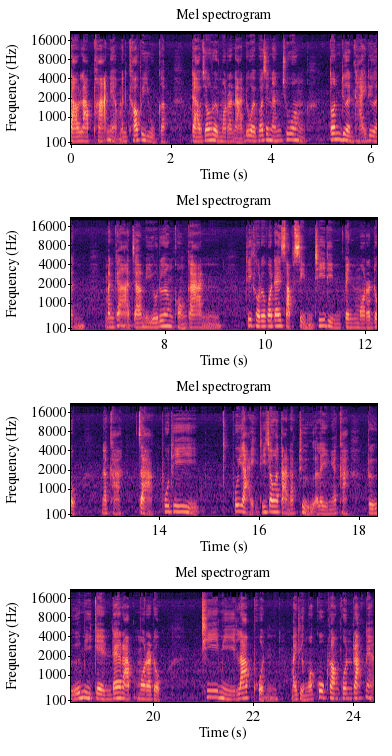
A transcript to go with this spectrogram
ดาวลาภะเนี่ยมันเข้าไปอยู่กับดาวเจ้าเรือนมรณะด้วย เพราะฉะนั้นช่วงต้นเดือนท้ายเดือน มันก็อาจจะมีเรื่องของการที่เขาเรียกว่าได้ทรัพย์สินที่ดินเป็นมรดกนะคะ จากผู้ที่ผู้ใหญ่ที่เจ้าตานับถืออะไรอย่างเงี้ยค่ะ หรือมีเกณฑ์ได้รับมรดกที่มีลาภผล หมายถึงว่ากู้ครองคนรักเนี่ย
